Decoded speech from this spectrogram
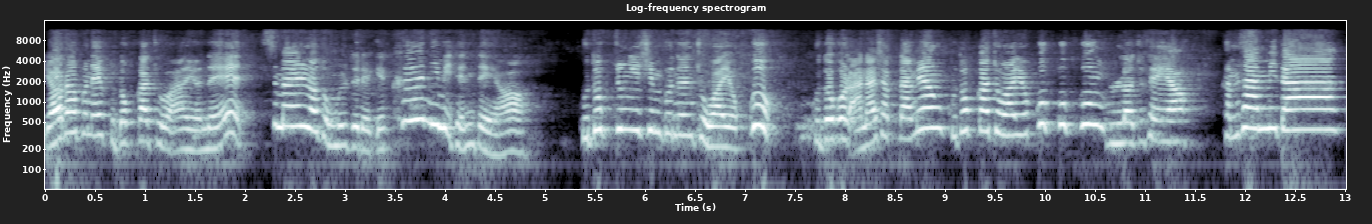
여러분의 구독과 좋아요는 스마일러 동물들에게 큰 힘이 된대요. 구독 중이신 분은 좋아요 꾹! 구독을 안 하셨다면 구독과 좋아요 꾹꾹꾹 눌러주세요. 감사합니다.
